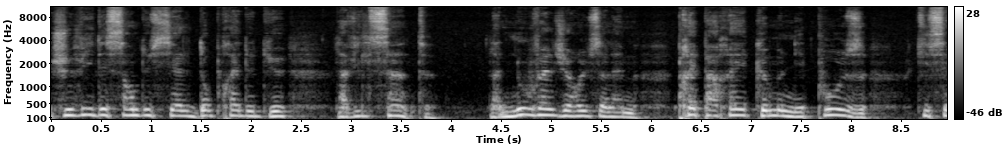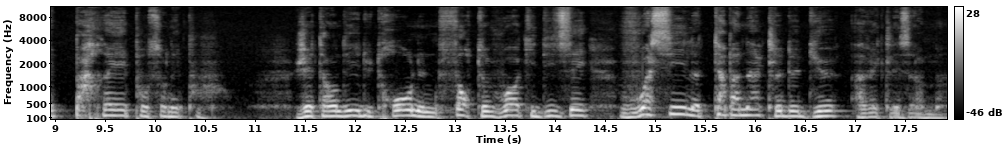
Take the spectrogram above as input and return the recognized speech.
Je vis descendre du ciel d'auprès de Dieu la ville sainte, la nouvelle Jérusalem, préparée comme une épouse qui s'est parée pour son époux j'étendis du trône une forte voix qui disait Voici le tabernacle de Dieu avec les hommes.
